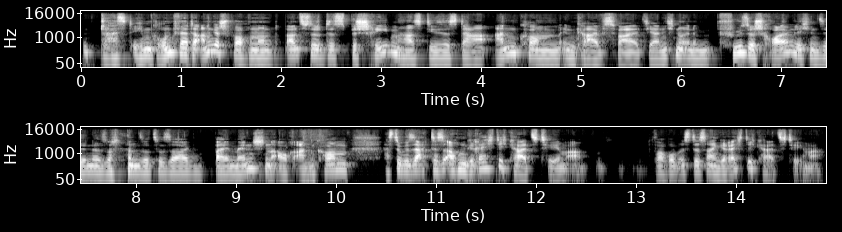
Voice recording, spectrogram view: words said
Du hast eben Grundwerte angesprochen und als du das beschrieben hast, dieses da Ankommen in Greifswald, ja nicht nur in einem physisch-räumlichen Sinne, sondern sozusagen bei Menschen auch ankommen, hast du gesagt, das ist auch ein Gerechtigkeitsthema. Warum ist das ein Gerechtigkeitsthema?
